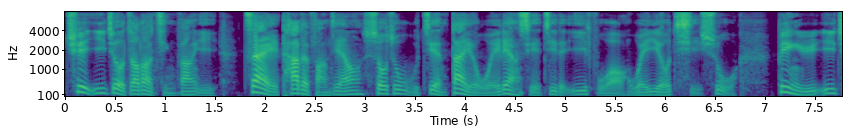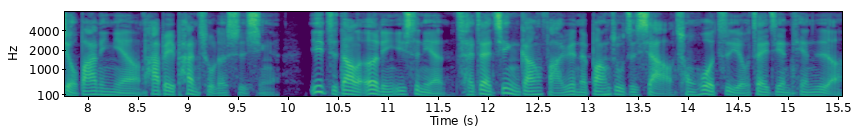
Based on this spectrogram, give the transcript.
却依旧遭到警方以在他的房间哦搜出五件带有微量血迹的衣服哦为由起诉，并于一九八零年啊，他被判处了死刑。一直到了二零一四年，才在静冈法院的帮助之下重获自由，再见天日啊！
